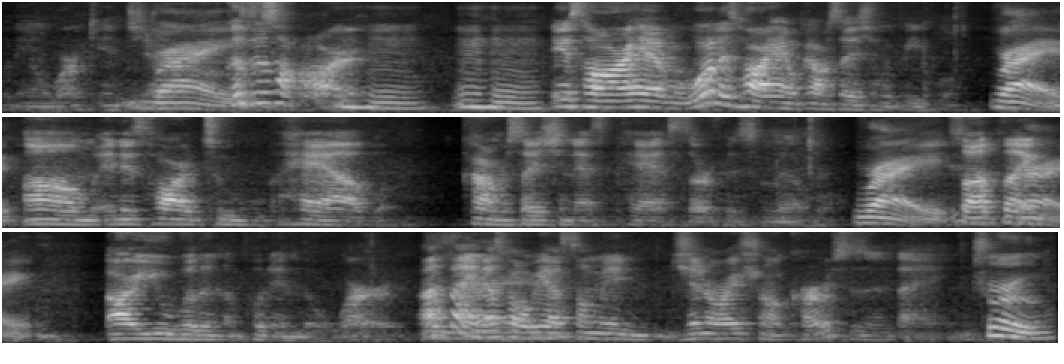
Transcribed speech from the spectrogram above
put in work in general. Right. Because it's hard. mhm, mhm. It's hard having one. It's hard having conversation with people. Right. Um, and it's hard to have conversation that's past surface level. Right. So I think right. Are you willing to put in the work? I think that's why we have so many generational curses and things True.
